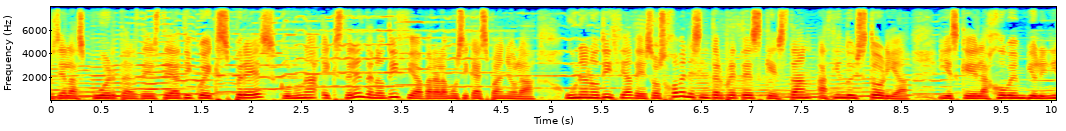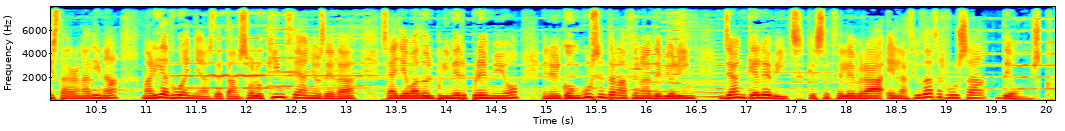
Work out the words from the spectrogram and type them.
Cerramos ya las puertas de este Ático Express con una excelente noticia para la música española. Una noticia de esos jóvenes intérpretes que están haciendo historia. Y es que la joven violinista granadina María Dueñas, de tan solo 15 años de edad, se ha llevado el primer premio en el concurso internacional de violín Jan Kelevich, que se celebra en la ciudad rusa de Omsk.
